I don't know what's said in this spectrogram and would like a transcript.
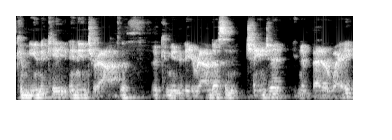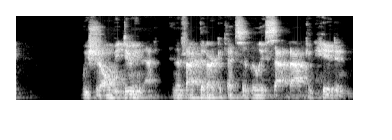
communicate and interact with the community around us and change it in a better way, we should all be doing that. And the fact that architects have really sat back and hid in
